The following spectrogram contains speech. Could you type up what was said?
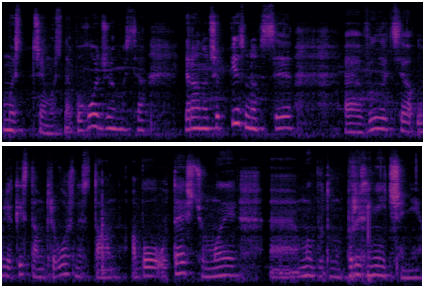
ми з чимось не погоджуємося. І рано чи пізно це е, вилиться у якийсь там тривожний стан, або у те, що ми, е, ми будемо пригнічені,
